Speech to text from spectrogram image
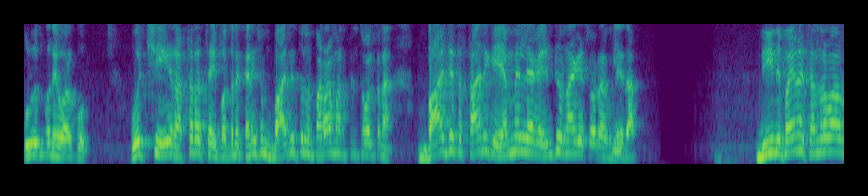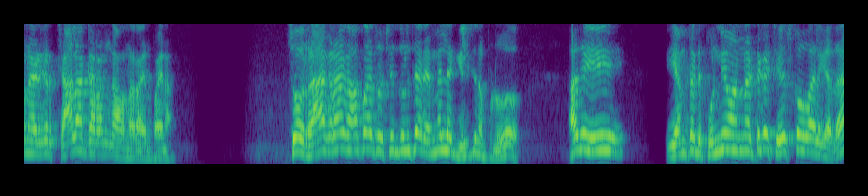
పులుకునే వరకు వచ్చి రచ్చరచ్చ అయిపోతుంది కనీసం బాధితులను పరామర్శించవలసిన బాధ్యత స్థానిక ఎమ్మెల్యేగా ఇంటూరు నాగేశ్వరరావుకు లేదా? దీనిపైన చంద్రబాబు నాయుడు గారు చాలా గర్వంగా ఉన్నారు ఆయన పైన. సో రాగ రాగ అవకాశం వచ్చింది తులిసారు ఎమ్మెల్యే గెలిచినప్పుడు అది ఎంతటి పుణ్యం అన్నట్టుగా చేసుకోవాలి కదా.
